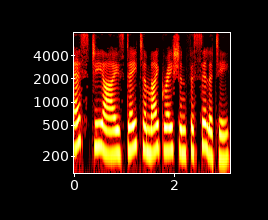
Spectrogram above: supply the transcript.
SGI's Data Migration Facility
